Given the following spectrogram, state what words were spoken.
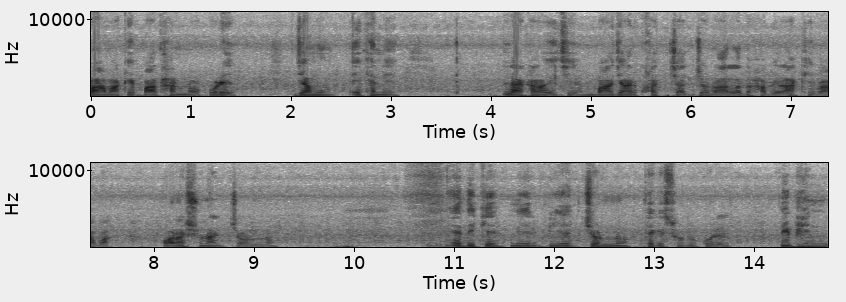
বাবাকে প্রাধান্য করে যেমন এখানে লেখা হয়েছে, বাজার খরচার জন্য আলাদাভাবে রাখে বাবা পড়াশোনার জন্য। এদিকে মেয়ের বিয়ের জন্য থেকে শুরু করে বিভিন্ন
